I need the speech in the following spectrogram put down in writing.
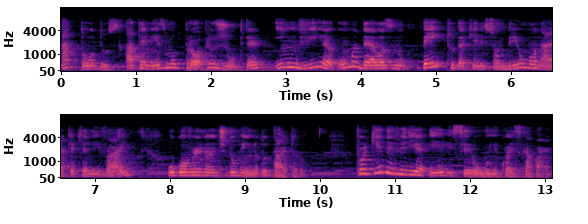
a todos, até mesmo o próprio Júpiter, e envia uma delas no peito daquele sombrio monarca que ali vai, o governante do reino do Tártaro. Por que deveria ele ser o único a escapar?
